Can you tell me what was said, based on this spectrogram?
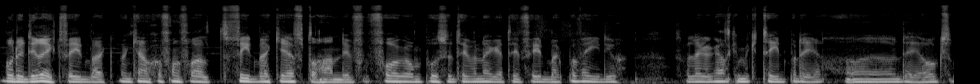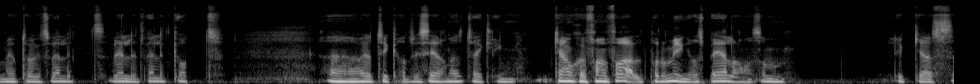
både direkt feedback men kanske framförallt feedback i efterhand i fråga om positiv och negativ feedback på video. Så vi lägger ganska mycket tid på det. Eh, det har också mottagits väldigt, väldigt, väldigt gott. Eh, jag tycker att vi ser en utveckling, kanske framförallt på de yngre spelarna som lyckas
